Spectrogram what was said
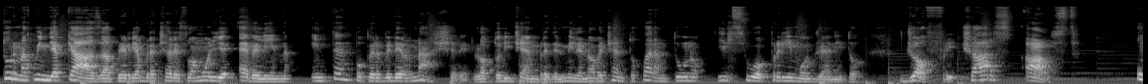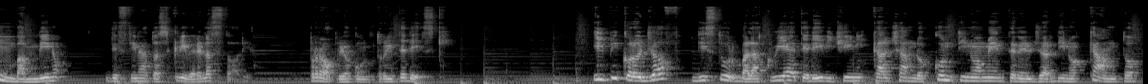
Torna quindi a casa per riabbracciare sua moglie Evelyn, in tempo per veder nascere, l'8 dicembre del 1941, il suo primogenito, Geoffrey Charles Hurst, un bambino destinato a scrivere la storia, proprio contro i tedeschi. Il piccolo Geoff disturba la quiete dei vicini calciando continuamente nel giardino accanto,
